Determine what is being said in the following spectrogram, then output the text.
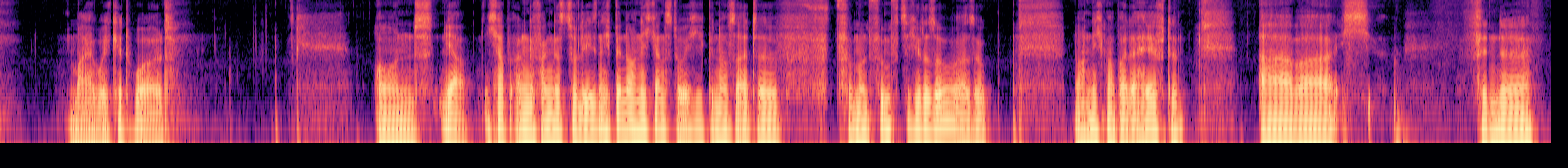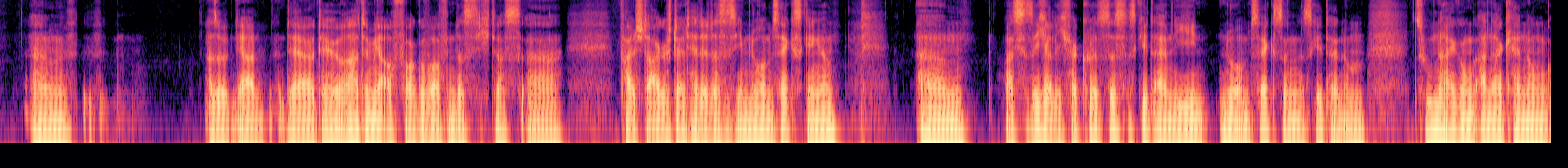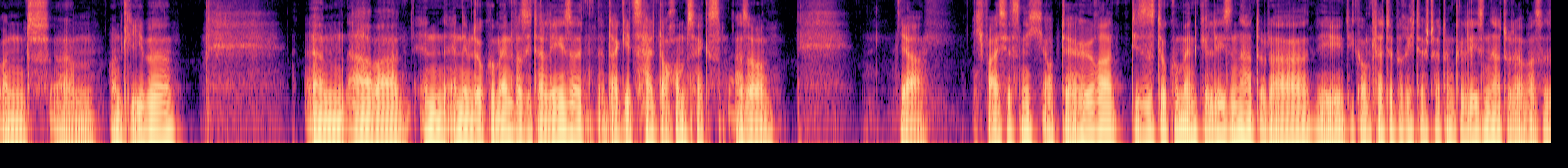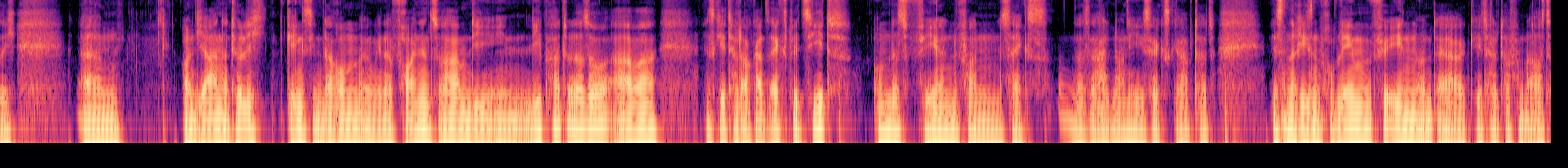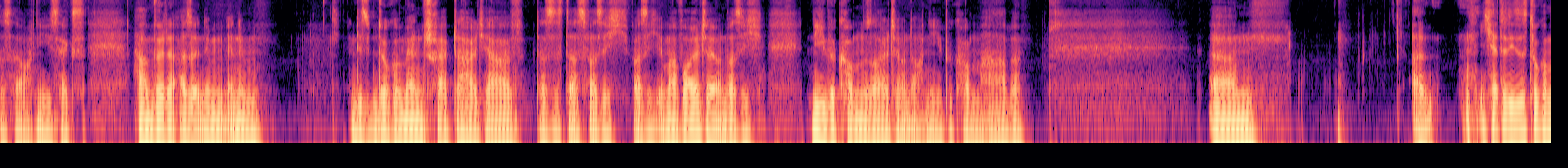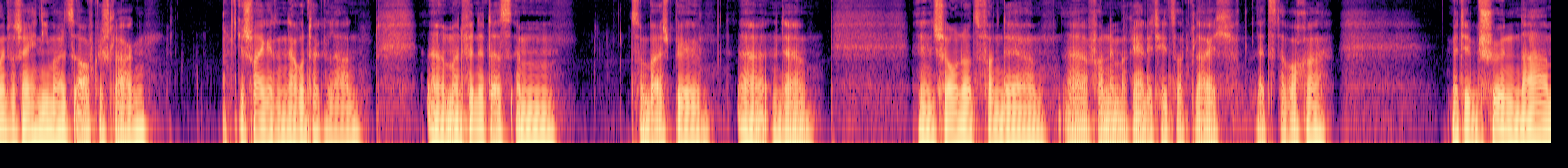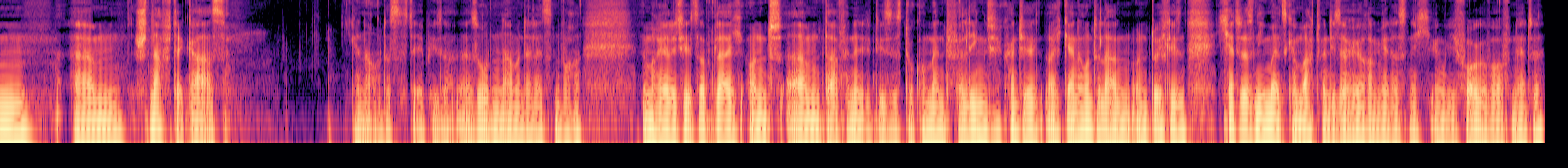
My Wicked World. Und ja, ich habe angefangen, das zu lesen. Ich bin noch nicht ganz durch. Ich bin auf Seite 55 oder so, also noch nicht mal bei der Hälfte. Aber ich finde, ähm, also ja, der, der Hörer hatte mir auch vorgeworfen, dass ich das äh, falsch dargestellt hätte, dass es ihm nur um Sex ginge. Ähm, was sicherlich verkürzt ist. Es geht einem nie nur um Sex, sondern es geht einem um Zuneigung, Anerkennung und, ähm, und Liebe. Ähm, aber in, in dem Dokument, was ich da lese, da geht's halt doch um Sex. Also ja, ich weiß jetzt nicht, ob der Hörer dieses Dokument gelesen hat oder die, die komplette Berichterstattung gelesen hat oder was weiß ich. Ähm, und ja, natürlich ging es ihm darum, irgendwie eine Freundin zu haben, die ihn lieb hat oder so, aber es geht halt auch ganz explizit um das Fehlen von Sex, dass er halt noch nie Sex gehabt hat, ist ein Riesenproblem für ihn und er geht halt davon aus, dass er auch nie Sex haben würde. Also in dem, in dem, in diesem Dokument schreibt er halt ja, das ist das, was ich, was ich immer wollte und was ich nie bekommen sollte und auch nie bekommen habe. Ähm, äh, ich hätte dieses Dokument wahrscheinlich niemals aufgeschlagen, geschweige denn heruntergeladen. Äh, man findet das im, zum Beispiel äh, in, der, in den Shownotes von der äh, von dem Realitätsabgleich letzter Woche mit dem schönen Namen ähm, Schnaftegas. Genau, das ist der Episodenname der letzten Woche im Realitätsabgleich. Und ähm, da findet ihr dieses Dokument verlinkt. Könnt ihr euch gerne runterladen und durchlesen. Ich hätte das niemals gemacht, wenn dieser Hörer mir das nicht irgendwie vorgeworfen hätte.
